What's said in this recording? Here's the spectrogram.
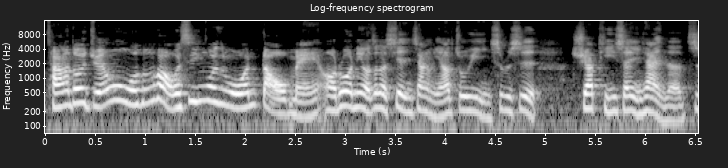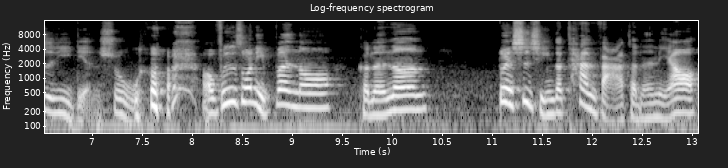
常常都会觉得，哦，我很好心，为什么我很倒霉？哦，如果你有这个现象，你要注意，你是不是需要提升一下你的智力点数？哦，不是说你笨哦，可能呢。对事情的看法，可能你要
